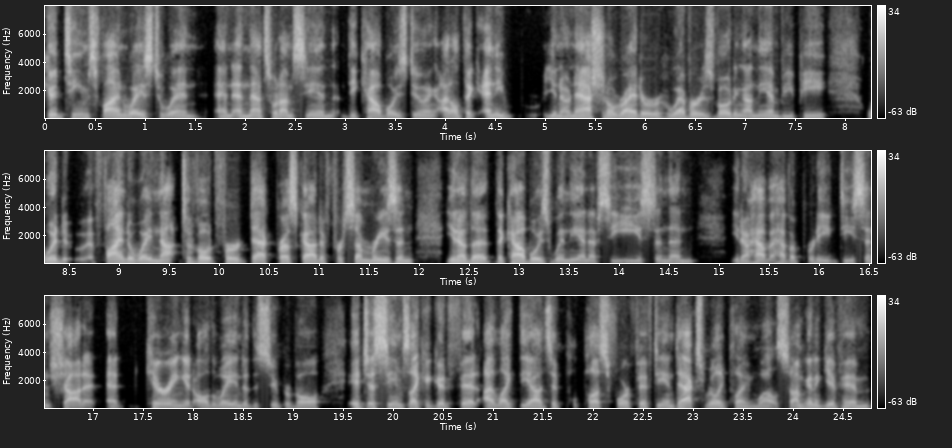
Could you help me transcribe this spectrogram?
Good teams find ways to win, and and that's what I'm seeing the Cowboys doing. I don't think any you know national writer or whoever is voting on the MVP would uh, find a way not to vote for Dak Prescott if for some reason you know the the Cowboys win the NFC East and then you know have have a pretty decent shot at at carrying it all the way into the Super Bowl. It just seems like a good fit. I like the odds at plus 450, and Dak's really playing well. So I'm going to give him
